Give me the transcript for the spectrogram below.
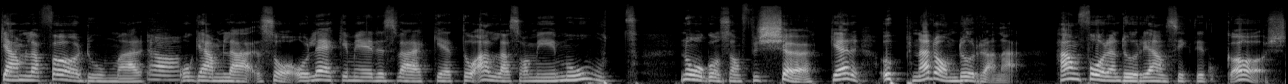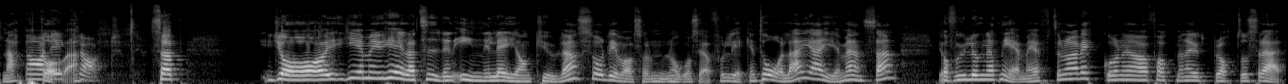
Gamla fördomar Ja. och gamla så och Läkemedelsverket och alla som är emot någon som försöker öppna de dörrarna. Han får en dörr i ansiktet görsnabbt Ja, då det är va. klart. Så att jag ger mig ju hela tiden in i lejonkulan så det var som någon sa, jag får leken tåla, jajamensan. Jag får ju lugnat ner mig efter några veckor när jag har fått mina utbrott och sådär.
